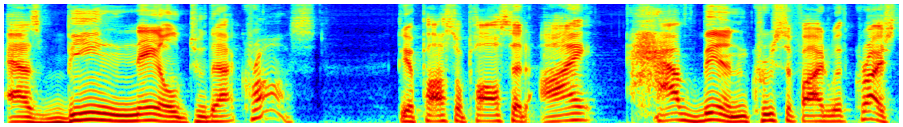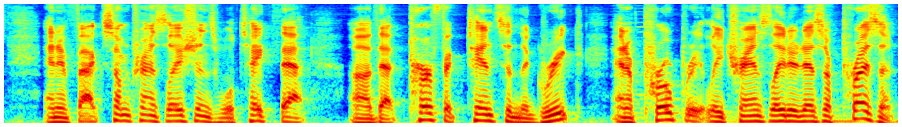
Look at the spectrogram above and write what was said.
as being nailed to that cross. The Apostle Paul said, I have been crucified with Christ. And in fact, some translations will take that, uh, that perfect tense in the Greek and appropriately translate it as a present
